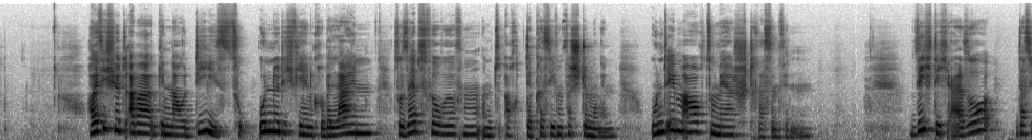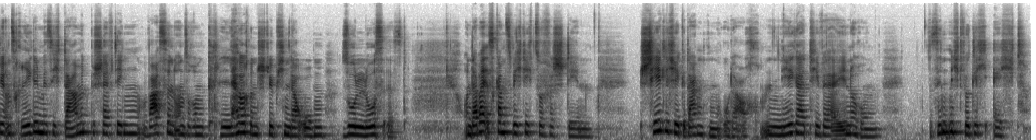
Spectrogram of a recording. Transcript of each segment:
Häufig führt aber genau dies zu unnötig vielen Grübeleien, zu Selbstvorwürfen und auch depressiven Verstimmungen und eben auch zu mehr Stressempfinden. Wichtig also, dass wir uns regelmäßig damit beschäftigen, was in unserem cleveren Stübchen da oben so los ist. Und dabei ist ganz wichtig zu verstehen, schädliche Gedanken oder auch negative Erinnerungen sind nicht wirklich echt.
